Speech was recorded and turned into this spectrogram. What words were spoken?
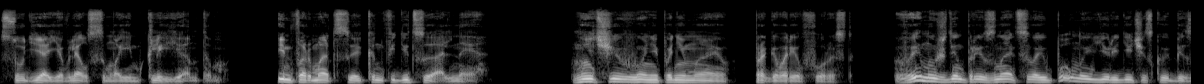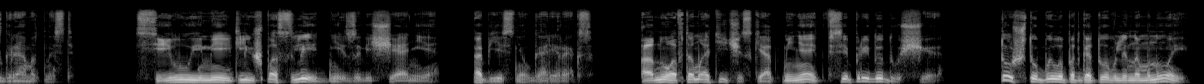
судья являлся моим клиентом. Информация конфиденциальная». «Ничего не понимаю», — проговорил Форест вынужден признать свою полную юридическую безграмотность. «Силу имеет лишь последнее завещание», — объяснил Гарри Рекс. «Оно автоматически отменяет все предыдущие. То, что было подготовлено мной,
